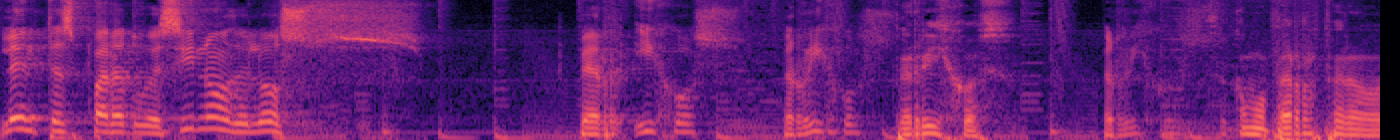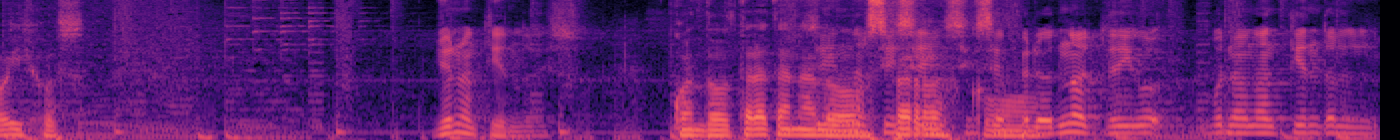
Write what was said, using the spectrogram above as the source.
Lentes para tu vecino de los perhijos, perrijos, Perrijos. perrijos. Son como perros, pero hijos. Yo no entiendo eso. Cuando tratan a Sí, los no, sí, perros sí, sí, sí, como... pero no, te digo, bueno, no entiendo el...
